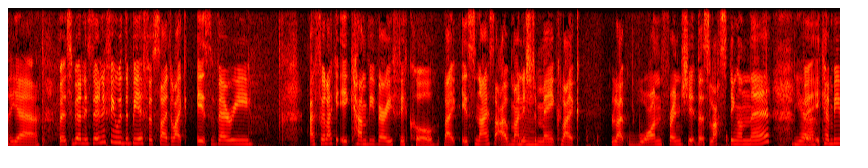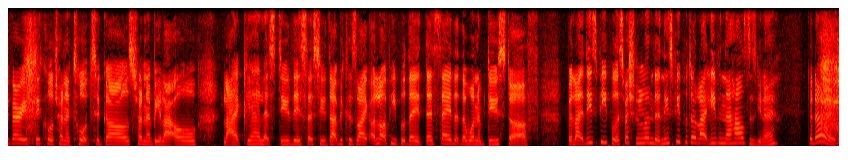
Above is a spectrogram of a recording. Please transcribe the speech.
yeah. But to be honest, the only thing with the BFF side, like it's very. I feel like it can be very fickle. Like it's nice that I've managed Mm. to make like like one friendship that's lasting on there. Yeah. But it can be very fickle trying to talk to girls, trying to be like, oh, like, yeah, let's do this, let's do that. Because like a lot of people they, they say that they want to do stuff, but like these people, especially in London, these people don't like leaving their houses, you know? They don't.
